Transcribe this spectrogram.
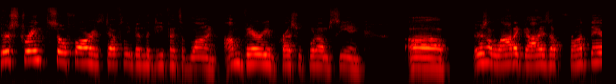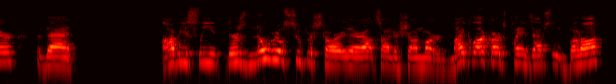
their strength so far has definitely been the defensive line. I'm very impressed with what I'm seeing. Uh, there's a lot of guys up front there that obviously there's no real superstar there outside of Sean Martin. Mike Lockhart's playing his absolute butt off,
